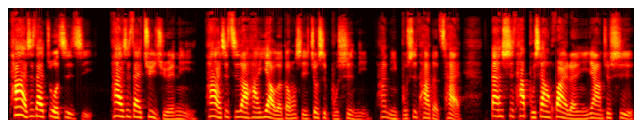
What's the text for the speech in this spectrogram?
他还是在做自己。他还是在拒绝你，他还是知道他要的东西就是不是你，他你不是他的菜，但是他不像坏人一样，就是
